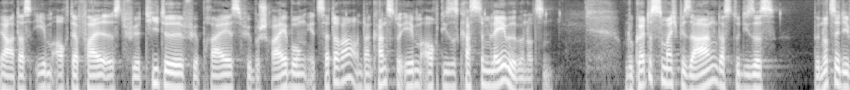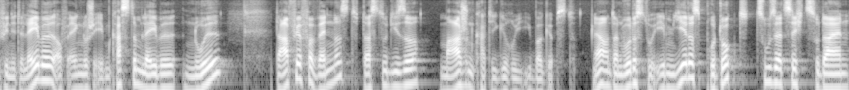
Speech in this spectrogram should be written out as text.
ja, das eben auch der Fall ist für Titel, für Preis, für Beschreibung etc. Und dann kannst du eben auch dieses Custom Label benutzen. Und du könntest zum Beispiel sagen, dass du dieses benutzerdefinierte Label, auf Englisch eben Custom Label 0, dafür verwendest, dass du diese Margenkategorie übergibst. Ja, und dann würdest du eben jedes Produkt zusätzlich zu deinen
